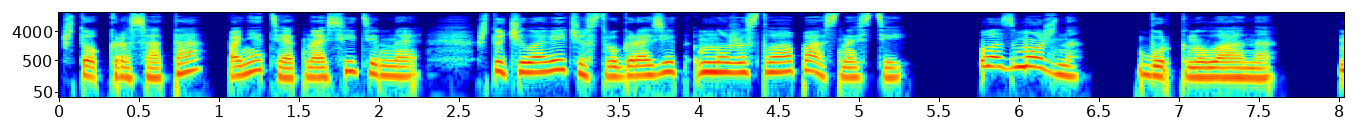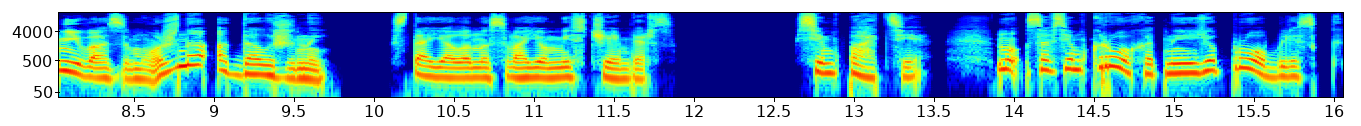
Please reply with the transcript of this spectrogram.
что красота — понятие относительное, что человечеству грозит множество опасностей. «Возможно», — буркнула она. «Невозможно, а должны», — стояла на своем мисс Чемберс. Симпатия. Ну, совсем крохотный ее проблеск,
